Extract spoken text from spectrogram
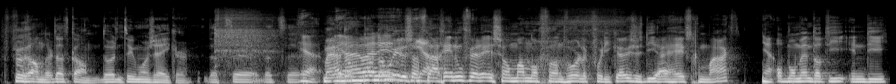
veranderd. Dat kan, door een tumor zeker. Dat, eh, dat, eh, Ja, maar ja, dan, dan, dan moet je dus ja. afvragen, in hoeverre is zo'n man nog verantwoordelijk voor die keuzes die hij heeft gemaakt Ja. op het moment dat hij in die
